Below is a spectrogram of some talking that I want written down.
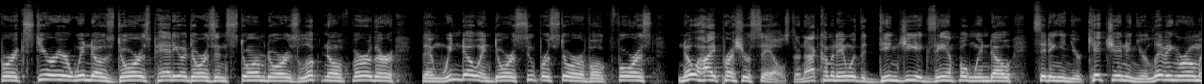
for exterior windows, doors, patio doors, and storm doors. Look no further than Window and Door Superstore of Oak Forest. No high pressure sales. They're not coming in with a dingy example window sitting in your kitchen, in your living room,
